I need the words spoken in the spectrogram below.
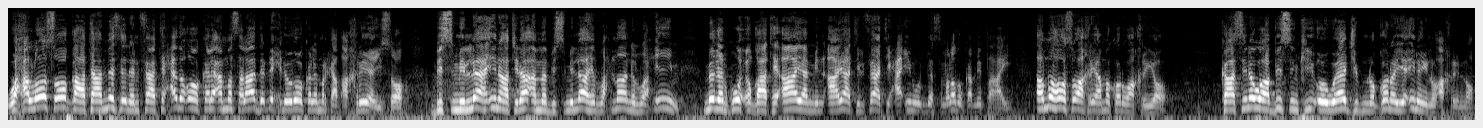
waxaa loo soo qaataa masalan faatixada oo kale ama salaada dhexdooda oo kale markaad akhriyayso. Bismillaah inaad tidhaa ama bismi illaahi araxmaani araxiim madhabku wuxuu qaatay aaya min aayaati alfaatixa inuu basmaladu ka mid tahay. Ama hoos u akhriyo ama kor u akhriyo. Kaasina waa bisinkii oo waajib noqonaya inaynu akhrinno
